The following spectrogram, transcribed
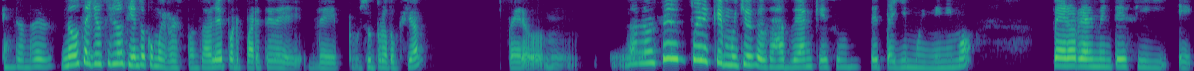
Entonces, no sé, yo sí lo siento como irresponsable por parte de, de su producción, pero mm, no lo sé, puede que muchos, o sea, vean que es un detalle muy mínimo, pero realmente sí eh,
